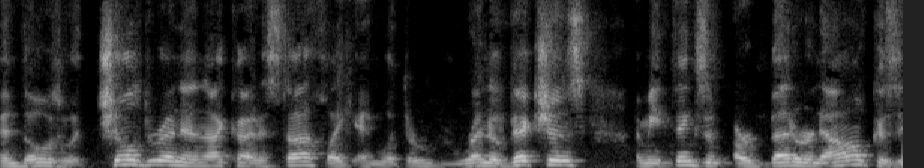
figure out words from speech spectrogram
and those with children and that kind of stuff, like, and with the rent evictions, I mean, things are better now because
